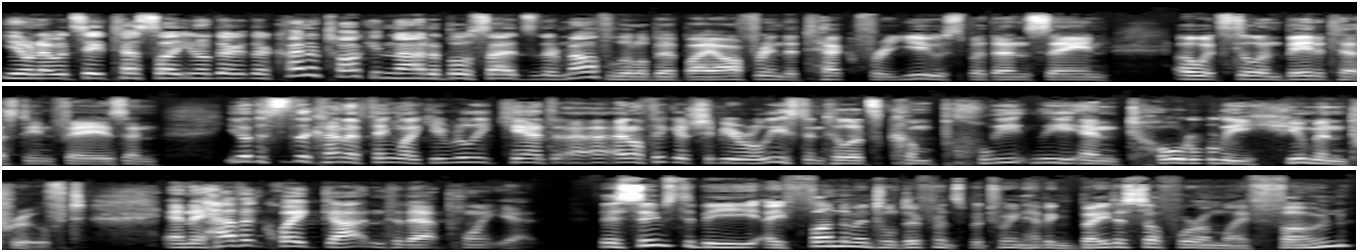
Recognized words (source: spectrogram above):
you know, and I would say Tesla, you know, they're they're kind of talking out of both sides of their mouth a little bit by offering the tech for use, but then saying, "Oh, it's still in beta testing phase." And you know, this is the kind of thing like you really can't. I don't think it should be released until it's completely and totally human proofed, and they haven't quite gotten to that point yet. There seems to be a fundamental difference between having beta software on my phone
